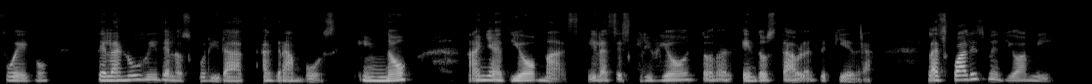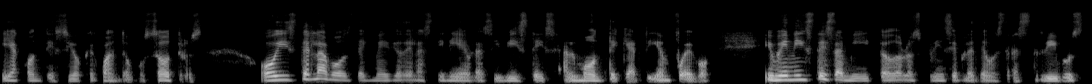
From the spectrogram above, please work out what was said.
fuego de la nube y de la oscuridad a gran voz, y no añadió más, y las escribió en, todas, en dos tablas de piedra, las cuales me dio a mí. Y aconteció que cuando vosotros oíste la voz de en medio de las tinieblas y visteis al monte que ardía en fuego, y vinisteis a mí todos los príncipes de vuestras tribus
